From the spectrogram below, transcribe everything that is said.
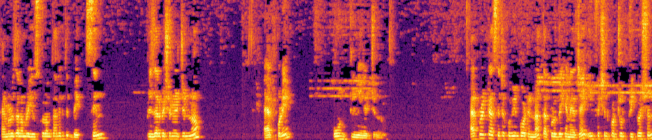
থাইমারোজাল আমরা ইউজ করলাম তাহলে কিন্তু ভ্যাকসিন প্রিজার্ভেশনের জন্য, এরপরে ওন ক্লিনিং এর জন্য। এরপর একটা আছে, এটা খুব ইম্পর্টেন্ট না, তারপরে দেখে নেওয়া যায় infection control precaution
